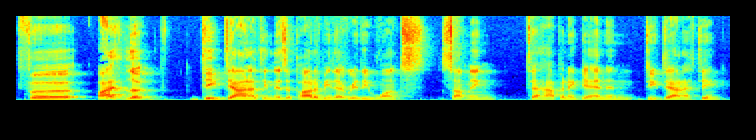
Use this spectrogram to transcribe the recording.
for I look deep down, I think there's a part of me that really wants something to happen again, and deep down, I think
